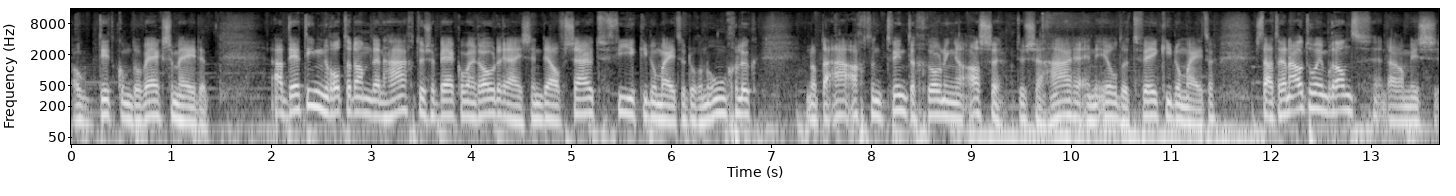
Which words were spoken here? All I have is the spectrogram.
Ook dit komt door werkzaamheden. A13 Rotterdam-Den Haag tussen Berkel en Roderijs en Delft-Zuid 4 kilometer door een ongeluk. En op de A28 Groningen-Assen tussen Haren en Eelde 2 kilometer staat er een auto in brand. En daarom is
